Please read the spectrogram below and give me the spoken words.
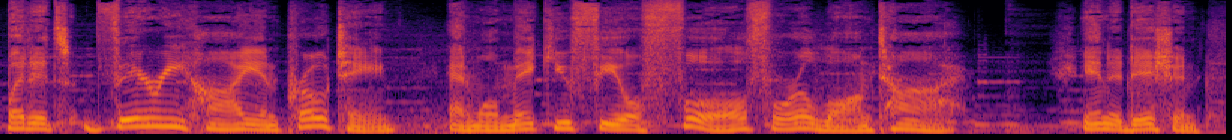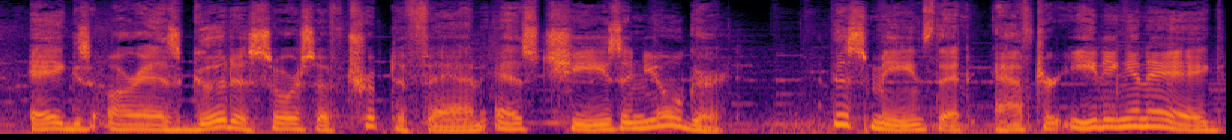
but it's very high in protein and will make you feel full for a long time. In addition, eggs are as good a source of tryptophan as cheese and yogurt. This means that after eating an egg,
